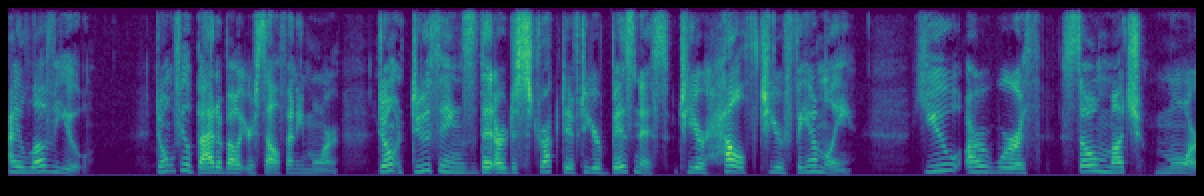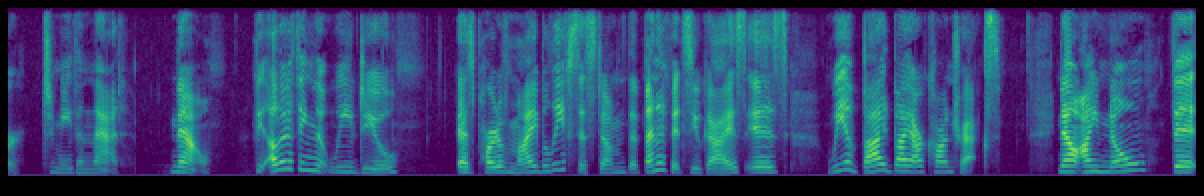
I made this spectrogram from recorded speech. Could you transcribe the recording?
I love you. Don't feel bad about yourself anymore. Don't do things that are destructive to your business, to your health, to your family. You are worth so much more to me than that. Now, the other thing that we do as part of my belief system that benefits you guys is we abide by our contracts. Now, I know that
